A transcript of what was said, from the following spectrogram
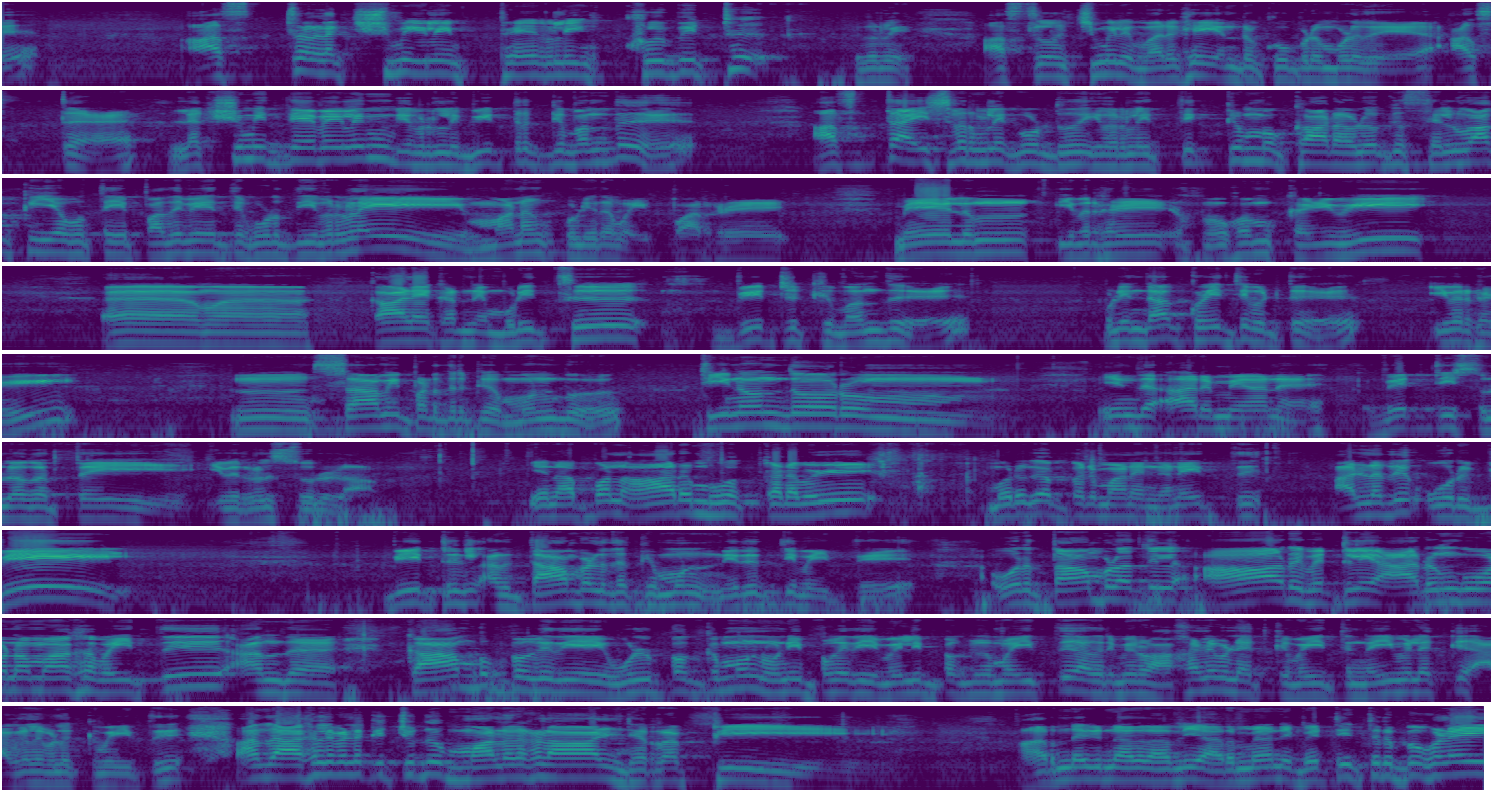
அஷ்டலட்சுமிகளின் பெயர்களையும் கூப்பிட்டு இவர்களை அஷ்டலட்சுமிகளை வருகை என்று கூப்பிடும் பொழுது அஷ்ட லக்ஷ்மி தேவைகளையும் இவர்கள் வீட்டிற்கு வந்து அஷ்ட ஐஸ்வர்களை கொடுத்து இவர்களை திக்குமுக்காட அளவுக்கு செல்வாக்கு யோகத்தை பதவியத்தை கொடுத்து இவர்களை மனம் குளிர வைப்பார்கள். மேலும் இவர்கள் முகம் கழுவி காளை காலை கடனை முடித்து வீட்டுக்கு வந்து முடிந்தால் குளித்துவிட்டு இவர்கள் சாமி படத்திற்கு முன்பு தினந்தோறும் இந்த அருமையான வெற்றி சுலோகத்தை இவர்கள் சொல்லலாம் என் அப்பன் ஆறுமுக கடவுள் முருகப்பெருமானை நினைத்து அல்லது ஒரு வேல் வீட்டில் அந்த தாம்பலத்திற்கு முன் நிறுத்தி வைத்து ஒரு தாம்பூலத்தில் ஆறு வெற்றிலை அருங்கோணமாக வைத்து அந்த காம்பு பகுதியை உள்பக்கமும் நுனிப்பகுதியை வெளிப்பக்கம் வைத்து அதன் மேலும் அகல் விளக்கு வைத்து நெய் விளக்கு அகல் விளக்கு வைத்து அந்த அகல் விளக்கு சுட்டு மலர்களால் நிரப்பி. அருணகிரிநாதர் அருளிய அருமையான வெற்றி திருப்புகளை.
